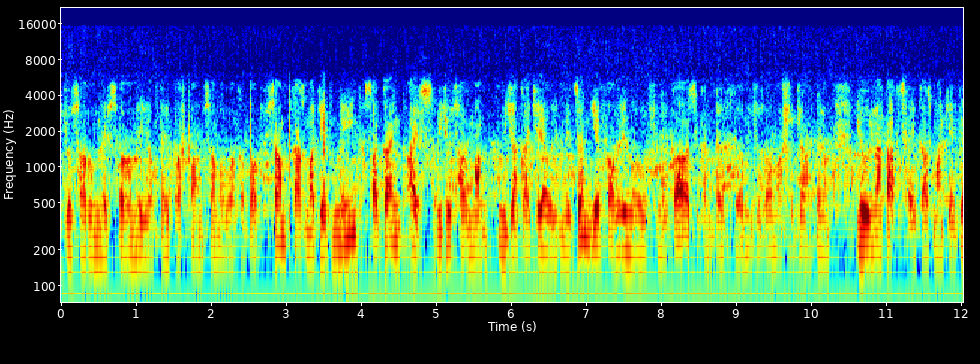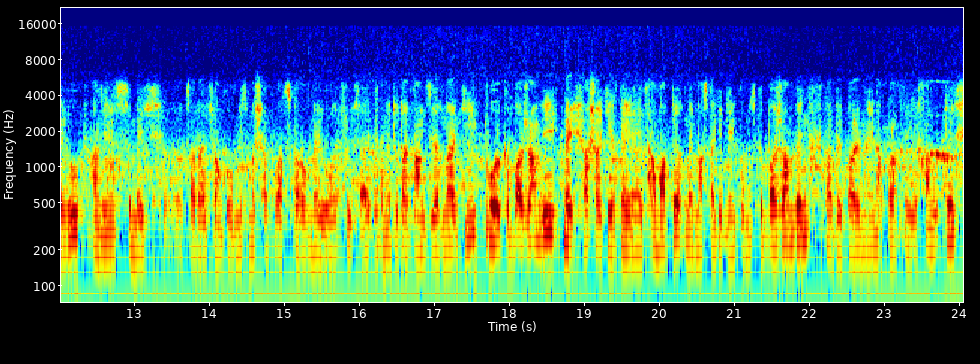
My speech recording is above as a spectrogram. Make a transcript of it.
միջոցառումներ սվարումների իրավունքների պաշտպանության օրվա կապակցությամբ կազմակերպում էին, սակայն այս միջոցառման միջակայքերը ավելի մեծ են եւ ավելի նորություններ կա, այսինքն դեռ միջոցառման շրջաններում յուրօրինակ ակցիա է կազմակերպելու, անձինս մեր ծառայության կողմից մշակված սվարումների ուղղությունից այդ մեթոդական ձեռնարկի, որը կբաժանվի մեր աշակերտների հետ համատեղ, մեր մասնագետների կողմից կբաժանվեն տարբեր բարենային ապրանքների խանութներ,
